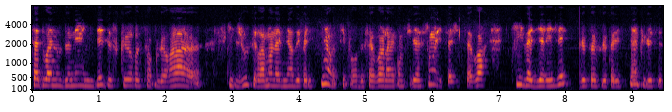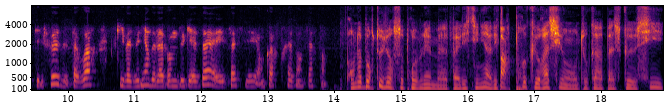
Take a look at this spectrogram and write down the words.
ça doit nous donner une idée de ce que ressemblera qui se joue, c'est vraiment l'avenir des Palestiniens aussi, pour de savoir la réconciliation. Il s'agit de savoir qui va diriger le peuple palestinien, puis le cessez-le-feu, de savoir qui va devenir de la bande de Gaza et ça c'est encore très incertain. On aborde toujours ce problème euh, palestinien avec par procuration en tout cas parce que si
